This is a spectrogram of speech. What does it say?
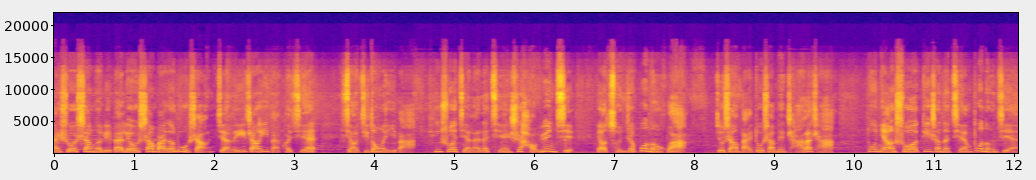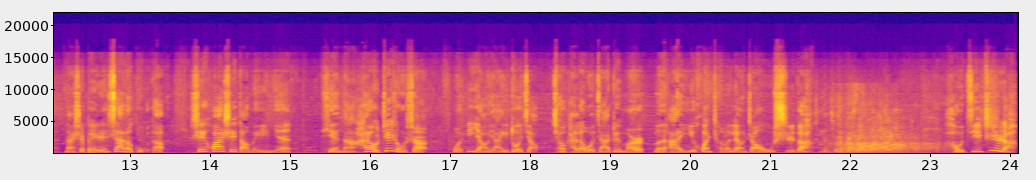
他说上个礼拜六上班的路上捡了一张一百块钱，小激动了一把。听说捡来的钱是好运气，要存着不能花，就上百度上面查了查。度娘说地上的钱不能捡，那是被人下了蛊的。谁花谁倒霉一年！天哪，还有这种事儿！我一咬牙一跺脚，敲开了我家对门，问阿姨换成了两张五十的，好机智啊！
